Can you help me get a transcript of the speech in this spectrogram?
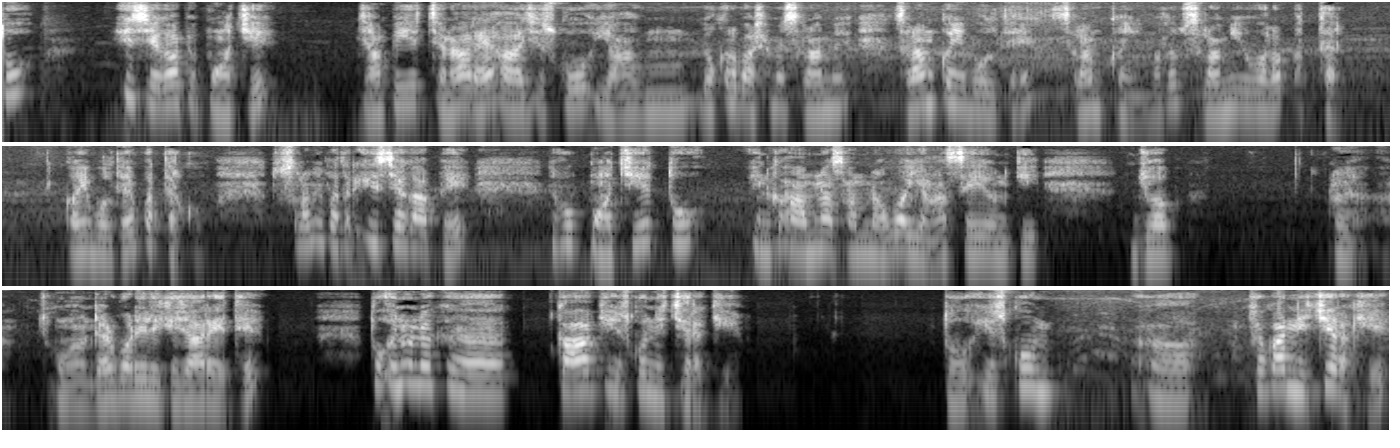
तो इस जगह पे पहुँचे, जहाँ पे ये चनार है, आज इसको यहाँ लोकल भाषा में सलामी, सलाम कहीं बोलते हैं, सलाम कहीं मतलब सलामी वाला पत्थर, कहीं बोलते हैं पत्थर को। तो सलामी पत्थर इस जगह पे जब वो पहुँचे तो इनका आमना सामना हुआ, यहाँ से उनकी जो अब डेड बॉडी लेके जा रहे थे तो इन्होंने कहा कि इसको नीचे रखिए। तो इसको कहा नीचे रखिए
